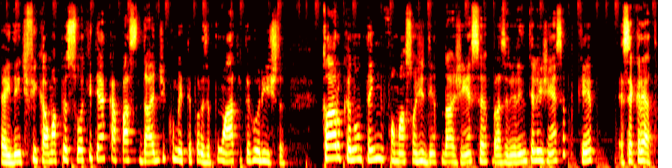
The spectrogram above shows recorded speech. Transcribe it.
é, identificar uma pessoa que tem a capacidade de cometer, por exemplo, um ato terrorista. Claro que eu não tenho informações de dentro da Agência Brasileira de Inteligência, porque é secreta.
